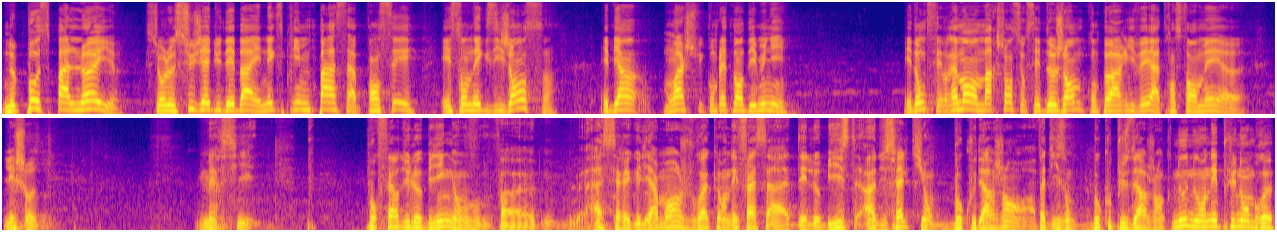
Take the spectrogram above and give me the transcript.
ne pose pas l'œil sur le sujet du débat et n'exprime pas sa pensée et son exigence, eh bien, moi, je suis complètement démuni. Et donc, c'est vraiment en marchant sur ces deux jambes qu'on peut arriver à transformer euh, les choses. Merci. Pour faire du lobbying, on, enfin, assez régulièrement, je vois qu'on est face à des lobbyistes industriels qui ont beaucoup d'argent. En fait, ils ont beaucoup plus d'argent que nous. Nous, on est plus nombreux.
